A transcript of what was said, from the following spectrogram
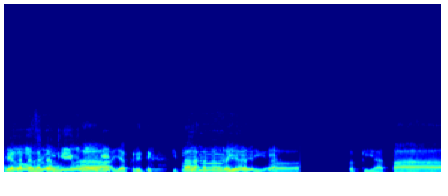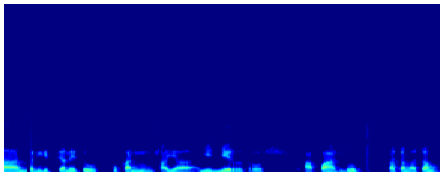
Ya kadang-kadang uh, ya kritik kita lah kadang-kadang ya tadi uh, kegiatan penelitian itu bukan saya nyinyir terus apa gitu kadang-kadang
